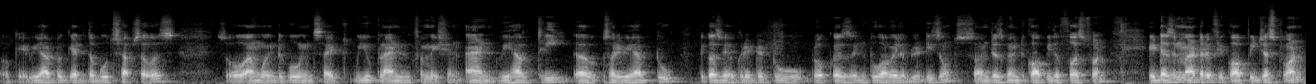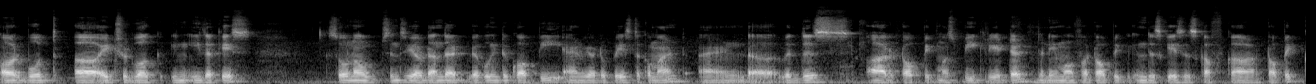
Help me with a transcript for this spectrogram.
Okay we have to get the bootstrap servers. So i'm going to go inside view client information and we have three uh, sorry we have two because we have created two brokers in two availability zones. So i'm just going to copy the first one. It doesn't matter if you copy just one or both uh, it should work in either case so now since we have done that we are going to copy and we have to paste the command. And uh, with this our topic must be created. The name of our topic in this case is kafka topic.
